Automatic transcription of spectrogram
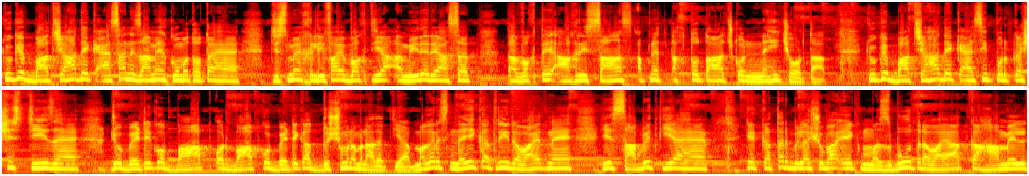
क्योंकि बादशाहत एक ऐसा निज़ाम हुकूमत होता है जिसमें खलीफा वक्त या अमीर रियासत वक्त आखिरी सांस अपने तख्तो ताज को नहीं छोड़ता। क्योंकि बादशाहत एक ऐसी पुरकशिश चीज़ है जो बेटे को बाप और बाप को बेटे का दुश्मन बना देती है। मगर इस नई कतरी रवायत ने यह साबित किया है कि कतर बिलाशुबा एक मज़बूत रवायात का हामिल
